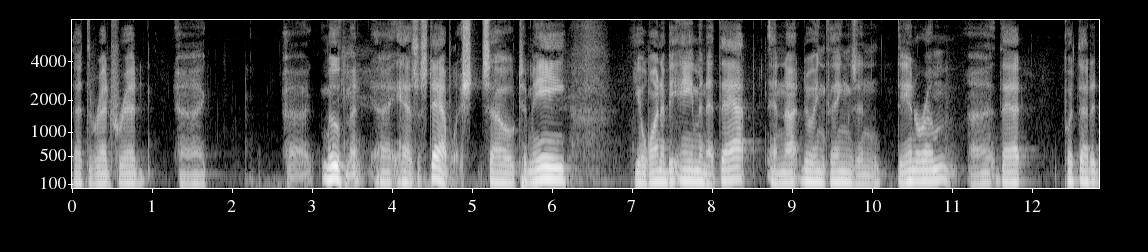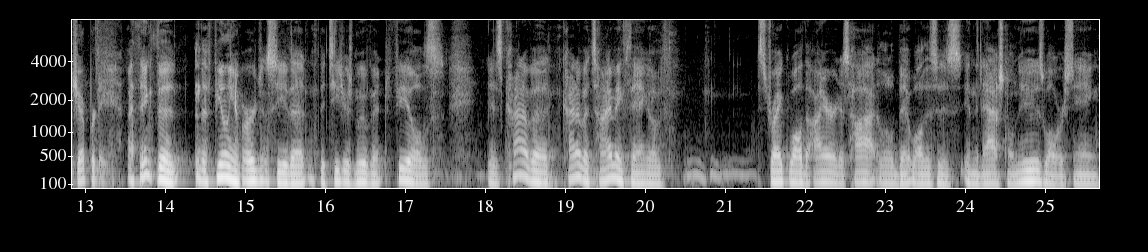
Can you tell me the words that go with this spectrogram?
that the Red for Ed uh, uh movement uh, has established. So to me, you want to be aiming at that and not doing things in the interim uh, that put that at jeopardy. I think the the feeling of urgency that the teachers movement feels is kind of a kind of a timing thing of strike while the iron is hot a little bit while this is in the national news while we're seeing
